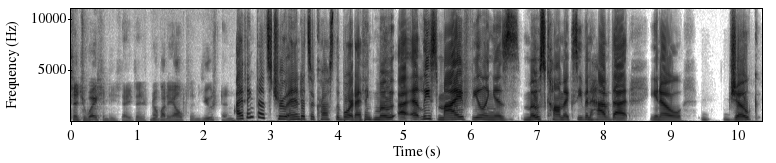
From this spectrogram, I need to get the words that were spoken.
situation these days. There's nobody else in Houston. I think that's true, and it's across the board. I think mo- uh, at least my feeling is most comics even have that, you know, joke w-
